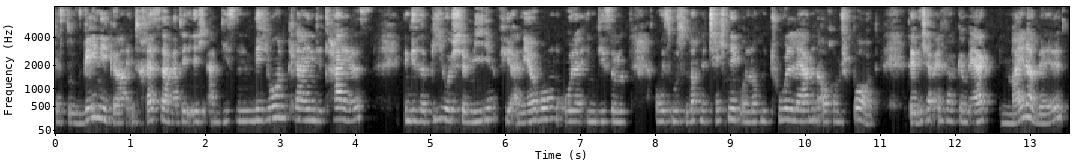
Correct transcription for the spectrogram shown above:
desto weniger Interesse hatte ich an diesen Millionen kleinen Details in dieser Biochemie für Ernährung oder in diesem, oh, jetzt musst du noch eine Technik und noch ein Tool lernen, auch im Sport. Denn ich habe einfach gemerkt, in meiner Welt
